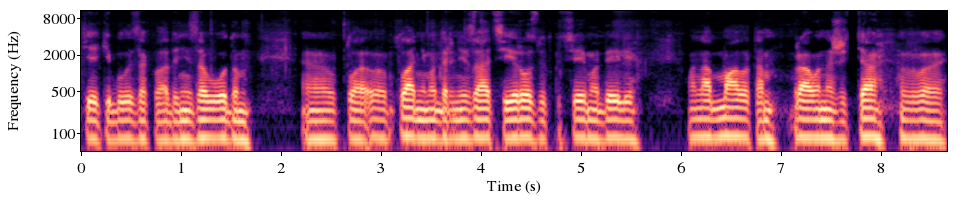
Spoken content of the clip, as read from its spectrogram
ті, які були закладені заводом е, пла- в плані модернізації і розвитку цієї моделі, вона б мала там право на життя в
